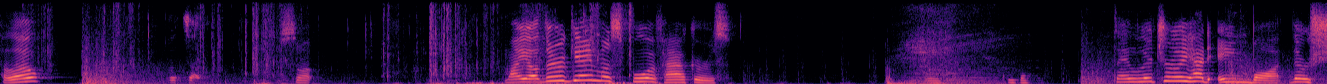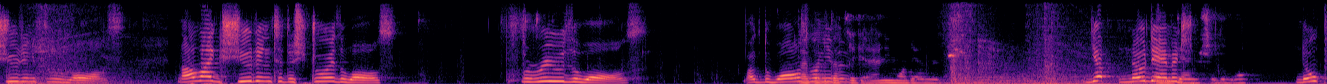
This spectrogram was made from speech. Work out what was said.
Hello? What's up? What's up? My other game was full of hackers. They literally had aimbot. They were shooting through walls. Not like shooting to destroy the walls. Through the walls. Like the walls I weren't even. taken any more damage. Yep, no damage. damage to the wall. Nope.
